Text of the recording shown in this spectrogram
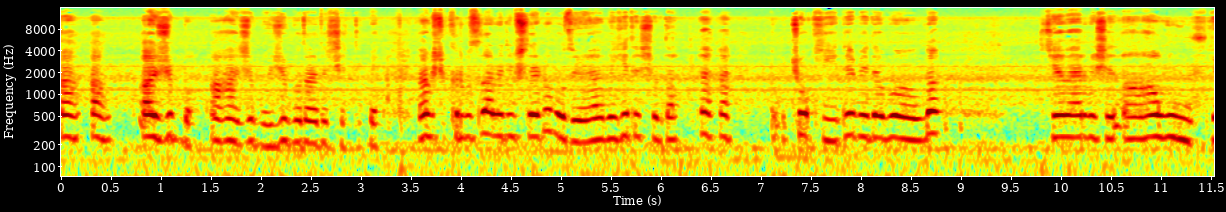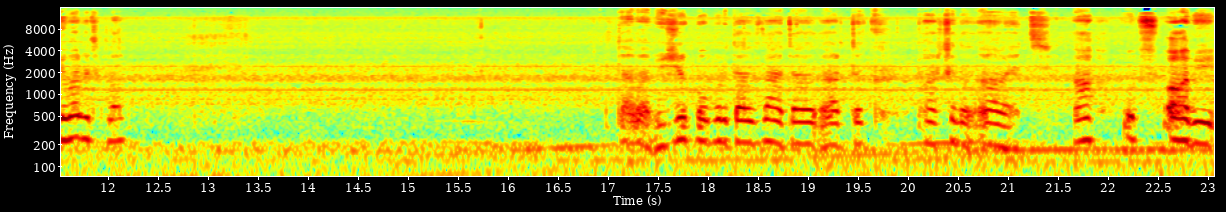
al al. Aa Jumbo. Aha Jumbo. Jumbo'dan da çektik be. Abi şu kırmızılar benim işlerimi bozuyor ya. Bir gidin şuradan. Çok iyiydi. Bir de bu oldu. Gebermişiz. Aa uf. Gebermedik lan. Tamam. Jumbo buradan zaten artık parçalı. Evet. Ah, of, abi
